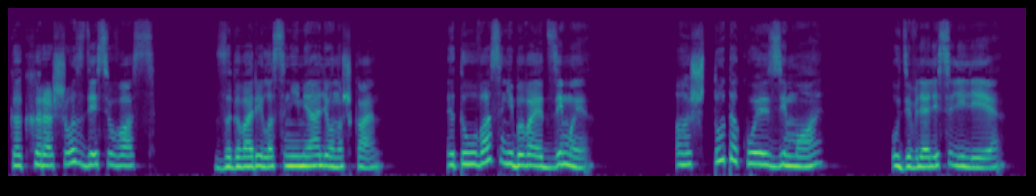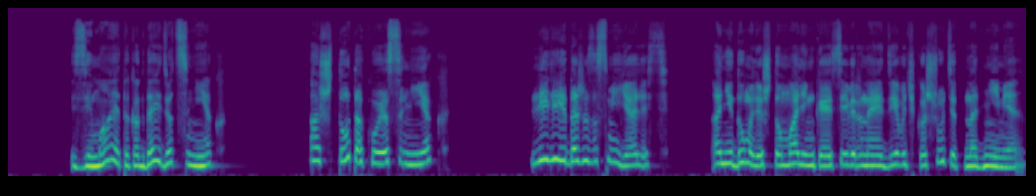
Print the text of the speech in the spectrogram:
«Как хорошо здесь у вас!» — заговорила с ними Аленушка. Это у вас не бывает зимы?» «А что такое зима?» – удивлялись лилии. «Зима – это когда идет снег». «А что такое снег?» Лилии даже засмеялись. Они думали, что маленькая северная девочка шутит над ними.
